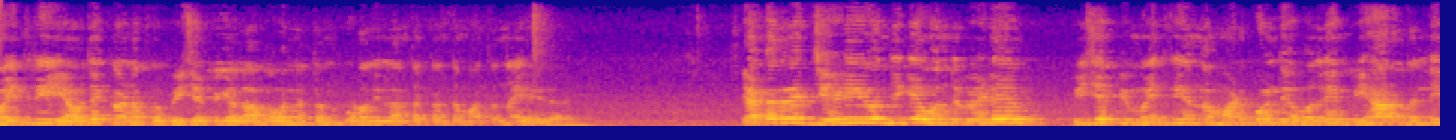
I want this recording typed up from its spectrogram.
ಮೈತ್ರಿ ಯಾವುದೇ ಕಾರಣಕ್ಕೂ ಬಿಜೆಪಿಗೆ ಲಾಭವನ್ನು ತಂದುಕೊಡೋದಿಲ್ಲ ಅಂತಕ್ಕಂಥ ಮಾತನ್ನು ಹೇಳಿದ್ದಾರೆ. ಯಾಕಂದ್ರೆ ಜೆ ಡಿ ಯುವೊಂದಿಗೆ ಒಂದು ವೇಳೆ ಬಿಜೆಪಿ ಮೈತ್ರಿಯನ್ನ ಮಾಡಿಕೊಳ್ಳದೆ ಹೋದ್ರೆ ಬಿಹಾರದಲ್ಲಿ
